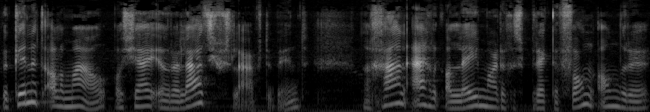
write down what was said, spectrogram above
We kennen het allemaal. Als jij een relatieverslaafde bent, dan gaan eigenlijk alleen maar de gesprekken van anderen.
